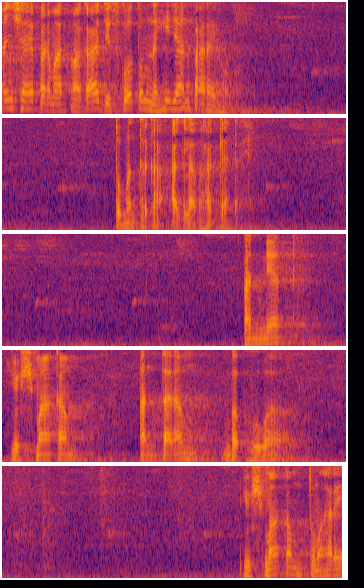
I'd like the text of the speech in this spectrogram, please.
अंश है परमात्मा का जिसको तुम नहीं जान पा रहे हो? तो मंत्र का अगला भाग कहता है, अन्यत युष्माकम अंतरम बभुव। युष्माकम तुम्हारे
